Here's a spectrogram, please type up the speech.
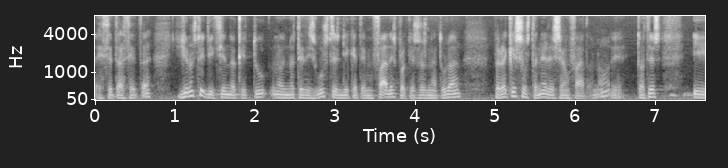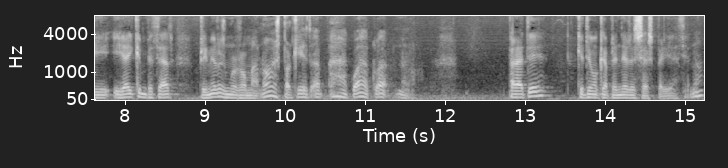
etcétera, etcétera, yo no estoy diciendo que tú no, te disgustes ni que te enfades, porque eso es natural, pero hay que sostener ese enfado, ¿no? Entonces, y, hay que empezar, primero es muy normal, no, es porque, ah, claro, claro, no. Párate, que tengo que aprender de esa experiencia, ¿no?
